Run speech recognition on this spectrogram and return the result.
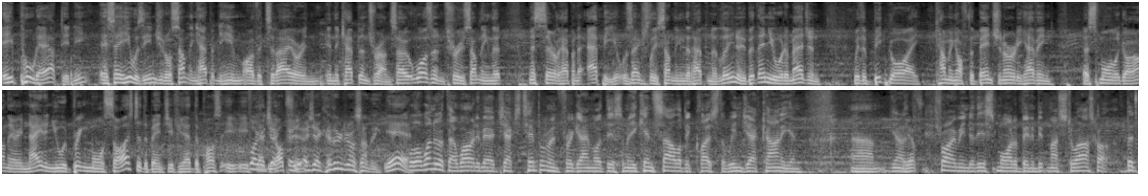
he pulled out, didn't he? Uh, So he was injured or something happened to him either today or in, in the captain's run. So it wasn't through something that necessarily happened to Api. It was actually something that happened to Leniu. But then you would imagine with a big guy coming off the bench and already having a smaller guy on there in Naden, you would bring more size to the bench if you had the poss- if, if you Like a had the option. a, a Jack Hetherington or something. yeah. Well, I wonder if they're worried about Jack's temperament for a game like this. I mean, he can sail a bit close to the wind, Jack, can't he? And, um, you know, Yep. throw him into this might have been a bit much to ask. But,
